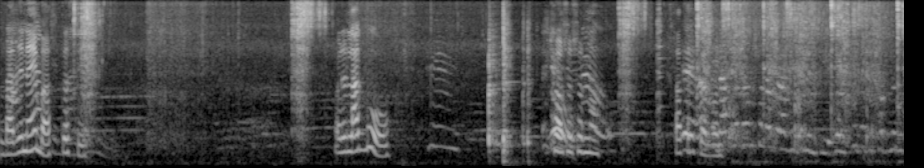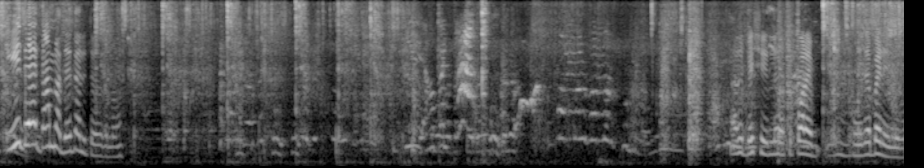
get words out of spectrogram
বাজে নাই বাঁচতেছি ওটা লাগবো? ছশো শূন্য তাড়াতাড়ি করবেন ই দে গামলা দে, তাহলে তো গেল। আরে বেশি হলে হয়তো পরে বোঝা বেড়ে যাব।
